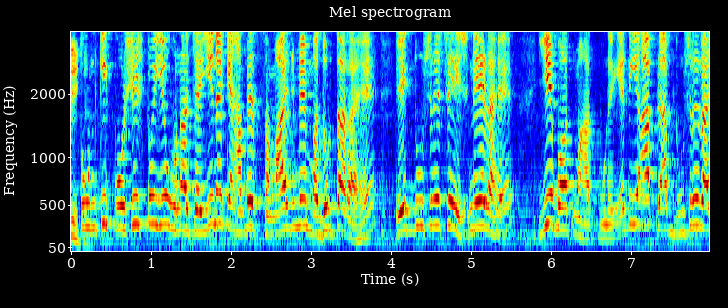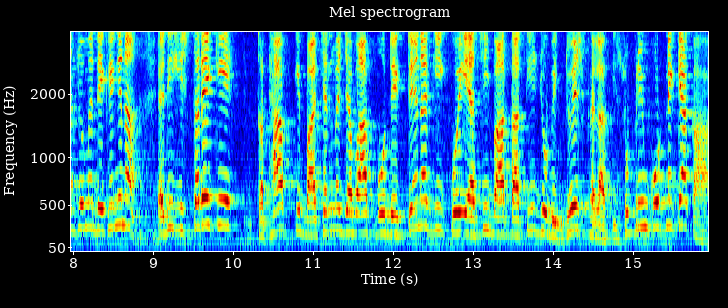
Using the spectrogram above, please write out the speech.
तो उनकी कोशिश तो ये होना चाहिए ना कि हमें समाज में मधुरता रहे एक दूसरे से स्नेह रहे ये बहुत महत्वपूर्ण है। यदि आप आप दूसरे राज्यों में देखेंगे ना यदि इस तरह के कथा के वाचन में जब आप वो देखते हैं ना कि कोई ऐसी बात आती है जो विद्वेष फैलाती है सुप्रीम कोर्ट ने क्या कहा?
